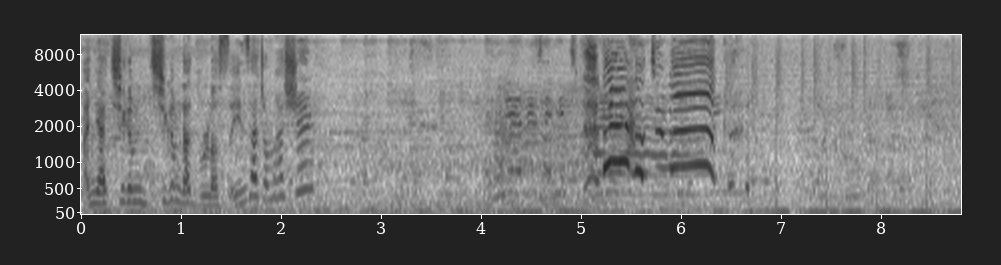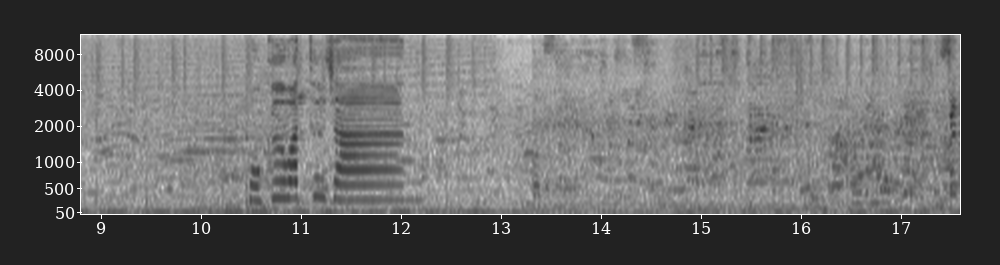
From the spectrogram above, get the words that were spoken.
아니야 지금 지금 나 눌렀어. 인사 좀 하실? 아, 하지마! 호그와트 잔. six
